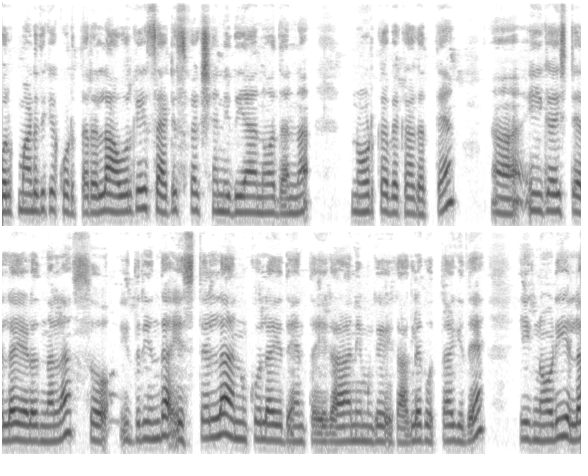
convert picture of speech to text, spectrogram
ವರ್ಕ್ ಮಾಡೋದಕ್ಕೆ ಕೊಡ್ತಾರಲ್ಲ, ಅವ್ರಿಗೆ ಸ್ಯಾಟಿಸ್ಫ್ಯಾಕ್ಷನ್ ಇದೆಯಾ ಅನ್ನೋದನ್ನು ನೋಡ್ಕೋಬೇಕಾಗತ್ತೆ. ಈಗ ಇಷ್ಟೆಲ್ಲ ಹೇಳಿದ್ನಲ್ಲ ಸೊ ಇದರಿಂದ ಎಷ್ಟೆಲ್ಲ ಅನುಕೂಲ ಇದೆ ಅಂತ ಈಗ ನಿಮಗೆ ಈಗಾಗಲೇ ಗೊತ್ತಾಗಿದೆ. ಈಗ ನೋಡಿ, ಎಲ್ಲ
